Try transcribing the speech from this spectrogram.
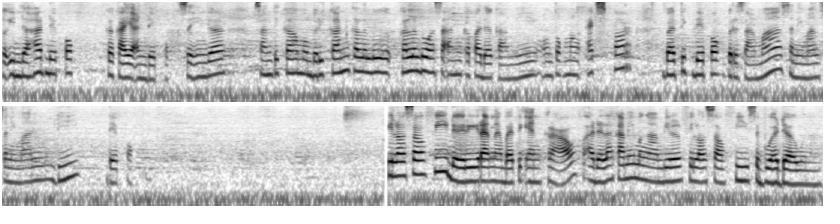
keindahan Depok, kekayaan Depok sehingga Santika memberikan kelelu keleluasaan kepada kami untuk mengeksplor batik Depok bersama seniman-seniman di Depok. Filosofi dari Ratna Batik and Craft adalah kami mengambil filosofi sebuah daun,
